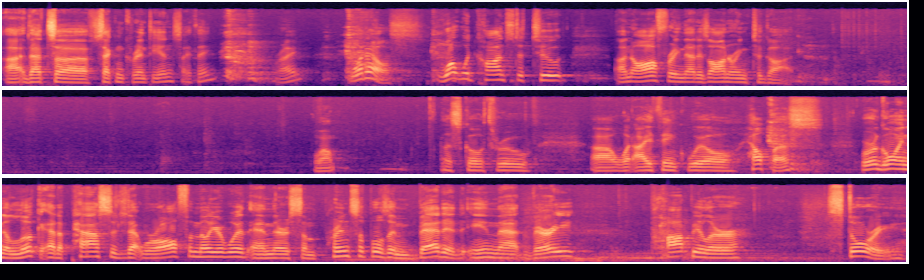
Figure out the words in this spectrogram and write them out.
uh, that's uh, 2 Corinthians, I think, right? What else? What would constitute an offering that is honoring to God? Well, let's go through uh, what I think will help us. We're going to look at a passage that we're all familiar with, and there's some principles embedded in that very popular story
